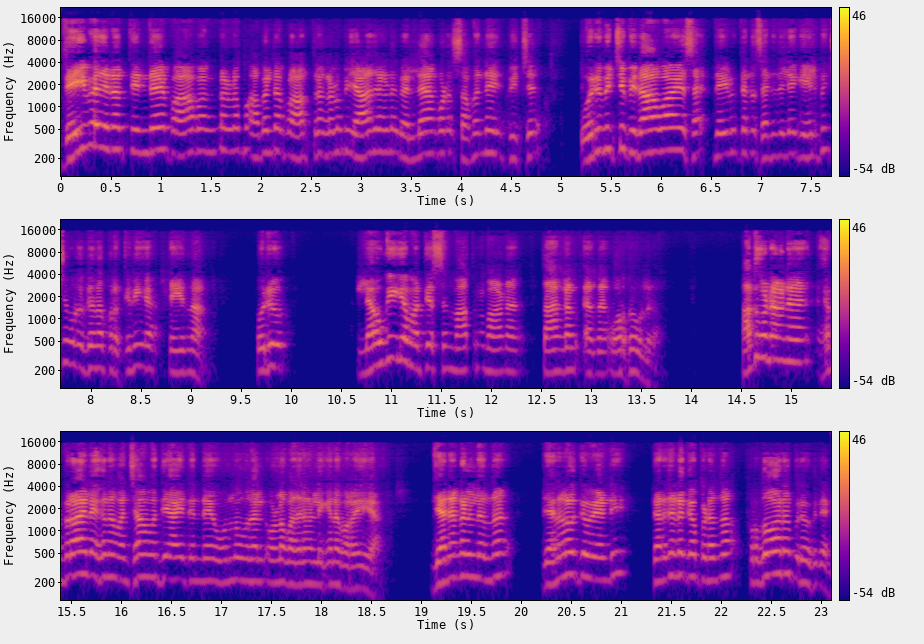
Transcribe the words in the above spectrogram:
ദൈവജനത്തിന്റെ പാപങ്ങളും അവന്റെ പ്രാർത്ഥനകളും യാചനകളും എല്ലാം കൂടെ സമന്വയിപ്പിച്ച് ഒരുമിച്ച് പിതാവായ ദൈവത്തിന്റെ സന്നിധിയിലേക്ക് ഏൽപ്പിച്ചു കൊടുക്കുന്ന പ്രക്രിയ ചെയ്യുന്ന ഒരു ലൗകിക മധ്യസ്ഥൻ മാത്രമാണ് താങ്കൾ എന്ന് ഓർത്തുകൊള്ളുക. അതുകൊണ്ടാണ് ഹെബ്രായ ലേഖനം അഞ്ചാം അധ്യായത്തിന്റെ ഒന്ന് മുതൽ ഉള്ള വചനങ്ങളിൽ ഇങ്ങനെ പറയുക. ജനങ്ങളിൽ നിന്ന് ജനങ്ങൾക്ക് വേണ്ടി തിരഞ്ഞെടുക്കപ്പെടുന്ന പ്രധാന പുരോഹിതൻ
